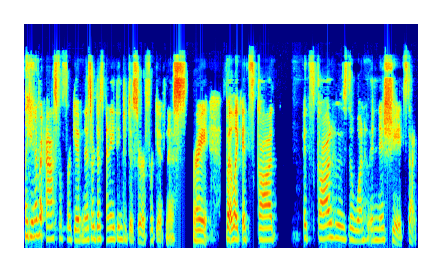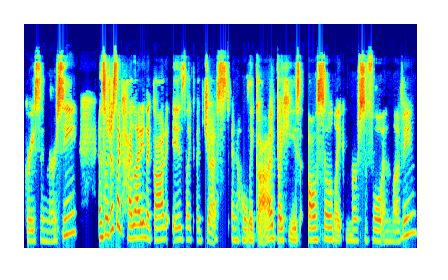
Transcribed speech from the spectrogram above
like he never asked for forgiveness or does anything to deserve forgiveness, right? But like it's God it's God who's the one who initiates that grace and mercy. And so just like highlighting that God is like a just and holy God, but he's also like merciful and loving.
